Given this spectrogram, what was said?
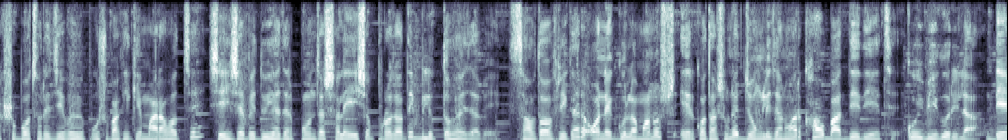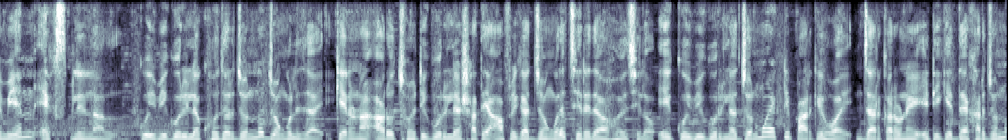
একশো বছরে যেভাবে পশু পাখিকে মারা হচ্ছে, সেই হিসাবে দুই হাজার সালে এইসব প্রজাতি বিলুপ্ত হয়ে যাবে। সাউথ আফ্রিকার অনেকগুলা মানুষ এর কথা শুনে জঙ্গলি জানোয়ার খাওয়া বাদ দিয়ে দিয়েছে। কুইবি গরিলা, ডেমিয়ান এক্সপ্লেনাল। কুইবি গরিলা খোঁজার জন্য জঙ্গলে যায়, কেননা আরও ছয়টি গরিলার সাথে আফ্রিকার জঙ্গলে ছেড়ে দেওয়া হয়েছিল। এই কুইবি গরিলার জন্ম একটি পার্কে হয়, যার কারণে এটিকে দেখার জন্য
